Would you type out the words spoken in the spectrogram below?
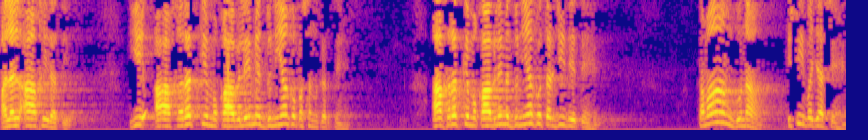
الآخرت یہ آخرت کے مقابلے میں دنیا کو پسند کرتے ہیں، آخرت کے مقابلے میں دنیا کو ترجیح دیتے ہیں۔ تمام گنا اسی وجہ سے ہیں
